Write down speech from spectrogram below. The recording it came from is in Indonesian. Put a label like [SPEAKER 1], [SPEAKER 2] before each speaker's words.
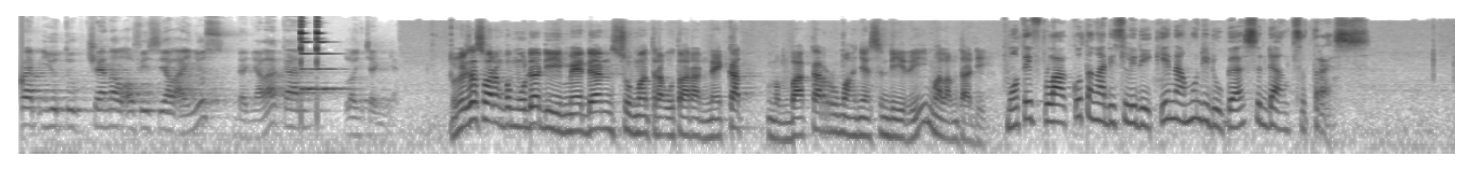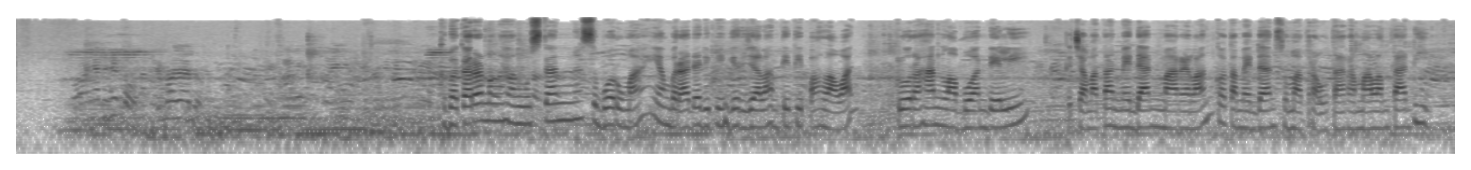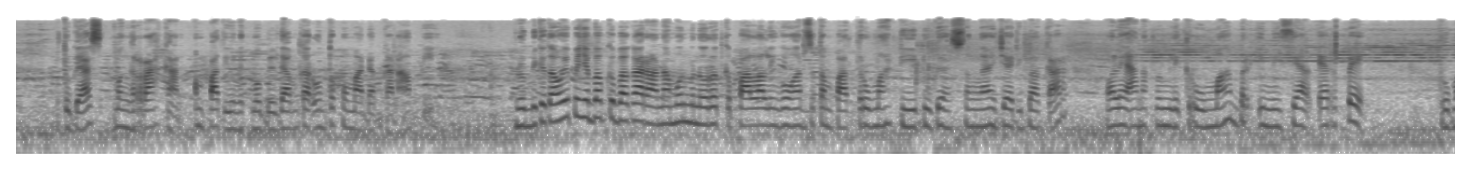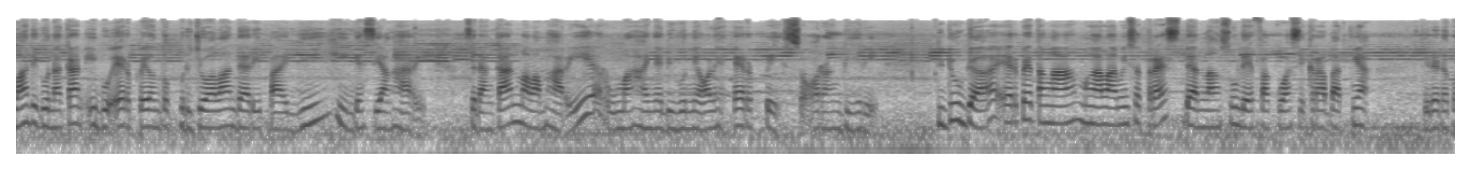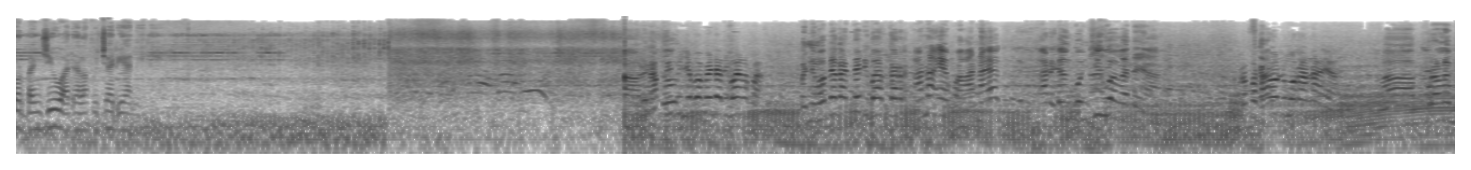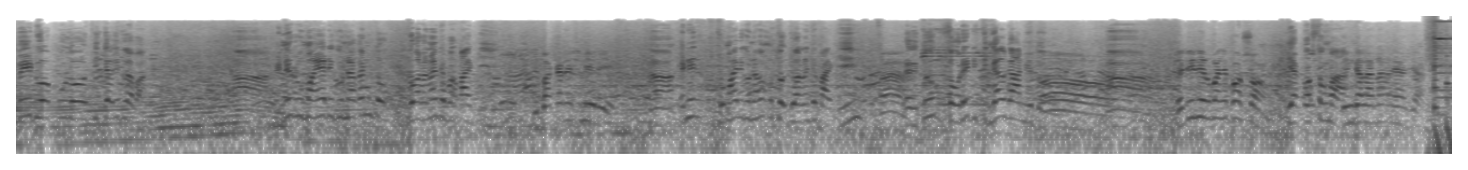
[SPEAKER 1] subscribe YouTube channel official iNews dan nyalakan loncengnya.
[SPEAKER 2] Pemirsa seorang pemuda di Medan, Sumatera Utara nekat membakar rumahnya sendiri malam tadi.
[SPEAKER 3] Motif pelaku tengah diselidiki namun diduga sedang stres. Kebakaran menghanguskan sebuah rumah yang berada di pinggir jalan Titi Pahlawan, Kelurahan Labuan Deli, Kecamatan Medan Marelan, Kota Medan, Sumatera Utara malam tadi. Petugas mengerahkan empat unit mobil damkar untuk memadamkan api. Belum diketahui penyebab kebakaran, namun menurut Kepala Lingkungan setempat, rumah diduga sengaja dibakar oleh anak pemilik rumah berinisial RP. Rumah digunakan Ibu RP untuk berjualan dari pagi hingga siang hari. Sedangkan malam hari, rumah hanya dihuni oleh RP seorang diri. Diduga RP tengah mengalami stres dan langsung dievakuasi kerabatnya. Tidak ada korban jiwa dalam kejadian ini.
[SPEAKER 4] Nah, udah
[SPEAKER 5] Tapi
[SPEAKER 4] gitu,
[SPEAKER 5] penyebabnya dari mana Pak?
[SPEAKER 4] penyebabnya katanya dibakar anaknya pak, anaknya ada gangguan jiwa katanya.
[SPEAKER 5] Berapa tahun umur anaknya?
[SPEAKER 4] Uh, kurang lebih 23 gitu lah pak. Nah, ini rumahnya digunakan untuk jualan aja pak pagi.
[SPEAKER 5] Dibakarnya sendiri.
[SPEAKER 4] Nah, ini rumahnya digunakan untuk jualan aja pagi.
[SPEAKER 5] Ah.
[SPEAKER 4] Dan itu sore ditinggalkan gitu.
[SPEAKER 5] Oh.
[SPEAKER 4] Nah,
[SPEAKER 5] Jadi ini rumahnya kosong,
[SPEAKER 4] ya kosong pak.
[SPEAKER 5] tinggal anaknya aja.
